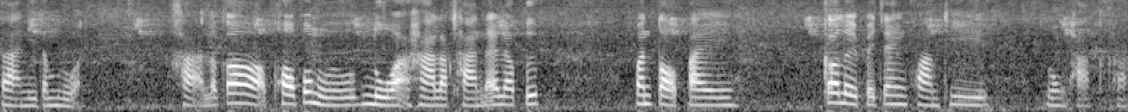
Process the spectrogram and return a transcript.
สถานีตำรวจค่ะ แล้วก็พอพวกหนูหนูหาหลักฐานได้แล้วปุ๊บวันต่อไปก็เลยไปแจ้งความที่โรงพักค่ะ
